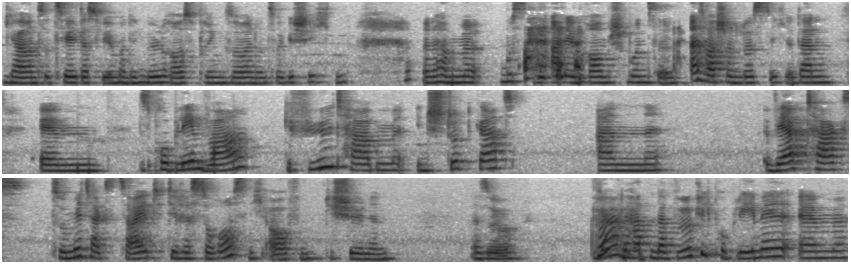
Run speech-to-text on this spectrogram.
ja, uns erzählt, dass wir immer den Müll rausbringen sollen und so Geschichten. Und dann haben wir, mussten alle im Raum schmunzeln. Also war schon lustig. Und dann, ähm, das Problem war, gefühlt haben in Stuttgart an werktags zur Mittagszeit die Restaurants nicht auf, die schönen. Also, ja, wir hatten da wirklich Probleme, ähm,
